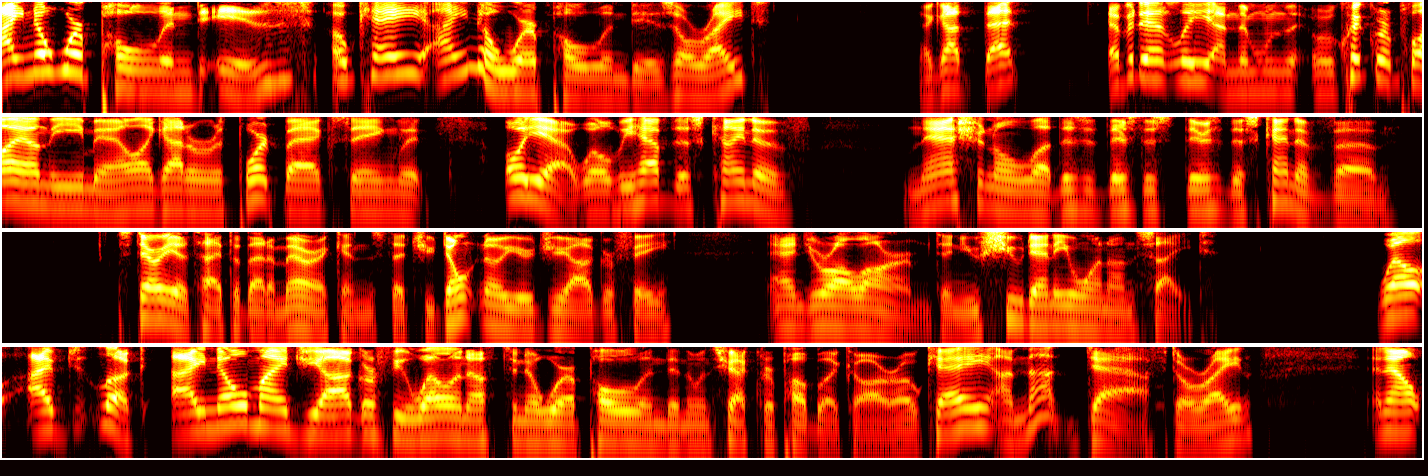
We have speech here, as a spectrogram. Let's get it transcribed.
I know where Poland is, okay? I know where Poland is, all right? I got that evidently, and then a quick reply on the email, I got a report back saying that, oh yeah, well we have this kind of national. Uh, this is there's this there's this kind of uh, stereotype about Americans that you don't know your geography and you're all armed and you shoot anyone on sight. Well, I look, I know my geography well enough to know where Poland and the Czech Republic are. Okay, I'm not daft. All right. And now,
